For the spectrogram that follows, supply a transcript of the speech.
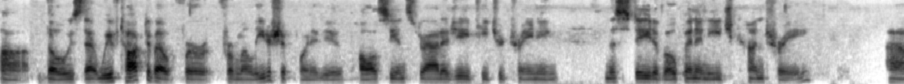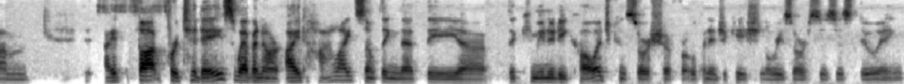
uh, those that we've talked about for, from a leadership point of view, policy and strategy, teacher training, the state of open in each country. Um, I thought for today's webinar, I'd highlight something that the, uh, the Community College Consortia for Open Educational Resources is doing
